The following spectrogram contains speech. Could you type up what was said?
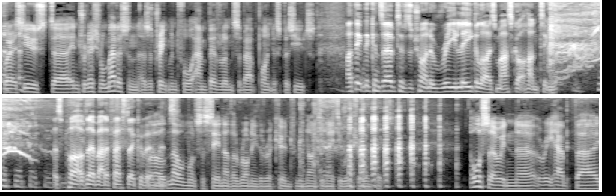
where it's used uh, in traditional medicine as a treatment for ambivalence about pointless pursuits. I think the Conservatives are trying to re legalise mascot hunting as part of their manifesto Well, no one wants to see another Roni the raccoon from the 1980 Winter Olympics. Also in uh, rehab, uh,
